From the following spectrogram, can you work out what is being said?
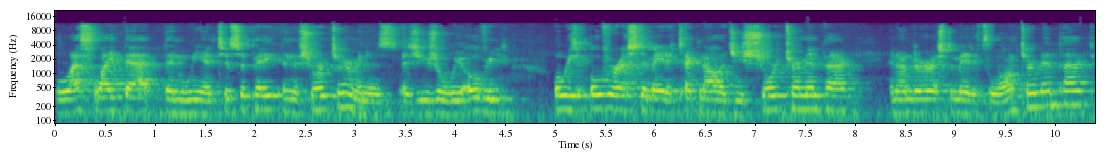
less like that than we anticipate in the short term, and as, as usual, we over always overestimate a technology's short term impact and underestimate its long term impact.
